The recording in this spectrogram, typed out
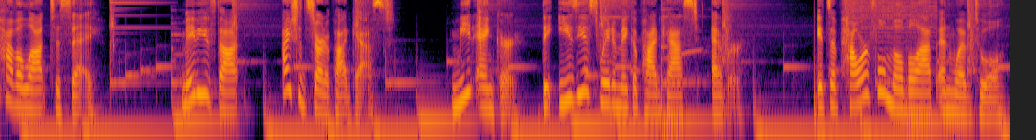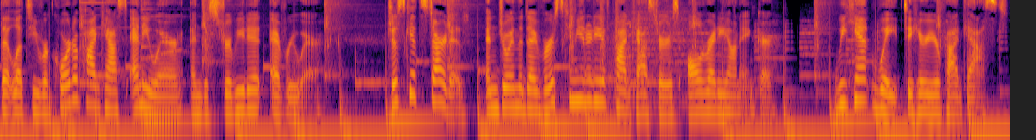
Have a lot to say. Maybe you've thought, I should start a podcast. Meet Anchor, the easiest way to make a podcast ever. It's a powerful mobile app and web tool that lets you record a podcast anywhere and distribute it everywhere. Just get started and join the diverse community of podcasters already on Anchor. We can't wait to hear your podcast.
